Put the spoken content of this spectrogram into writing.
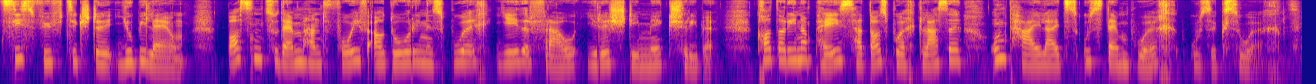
sein 50. Jubiläum. Passend zu dem haben fünf Autorinnen das Buch «Jeder Frau ihre Stimme» geschrieben. Katharina Pace hat das Buch gelesen und Highlights aus dem Buch herausgesucht.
